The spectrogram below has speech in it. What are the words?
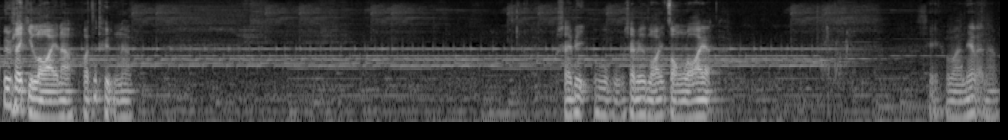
ไม่รู้ใช้กี่ร้อยนะกว่าจะถึงนะครับใช้ไปโอ้โหใช้ไปร้อยสองร้อยอะโอเคประมาณนี้แหละนะครับ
